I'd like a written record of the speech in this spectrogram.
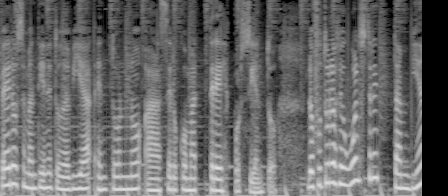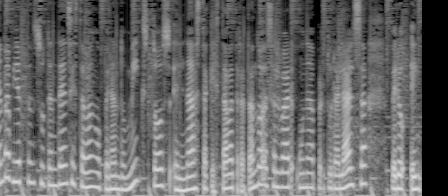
pero se mantiene todavía en torno a 0,3%. Los futuros de Wall Street también revierten su tendencia, estaban operando mixtos, el Nasdaq estaba tratando de salvar una apertura al alza, pero en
